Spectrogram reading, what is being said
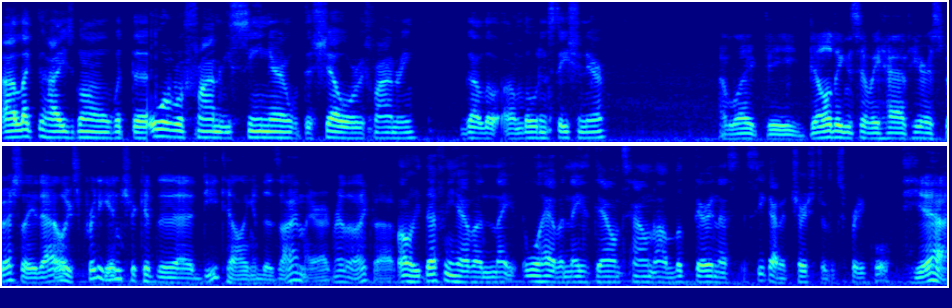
I like the, how he's going with the oil refinery scene there with the Shell refinery. Got a little um, loading station there. I like the buildings that we have here, especially. That looks pretty intricate, the detailing and design there. I really like that. Oh, we definitely have a nice. We'll have a nice downtown uh, look there, and I see got a church that looks pretty cool. Yeah.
